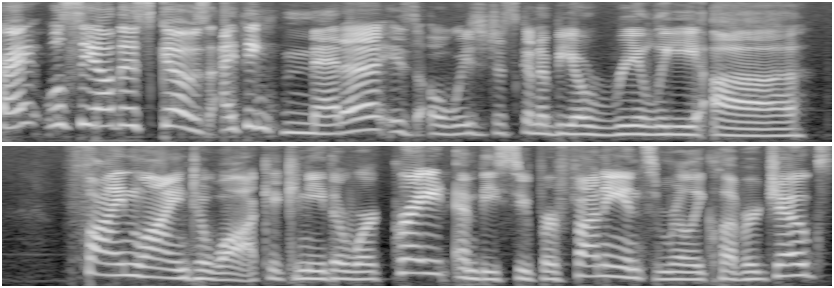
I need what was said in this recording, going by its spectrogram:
right, we'll see how this goes. I think meta is always just going to be a really uh, fine line to walk. It can either work great and be super funny and some really clever jokes,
